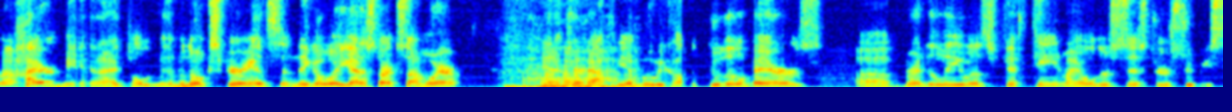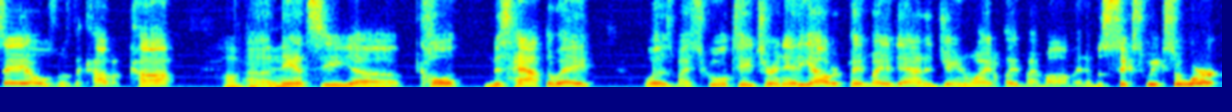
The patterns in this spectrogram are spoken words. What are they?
uh, hired me. And I told them there was no experience, and they go, "Well, you got to start somewhere." And it turned out to be a movie called The Two Little Bears. Uh, Brenda Lee was 15. My older sister, Soupy Sales, was the comic cop. Oh, uh, Nancy uh, Kulp, Miss Hathaway was my school teacher, and Eddie Albert played my dad, and Jane Wyatt played my mom. And it was six weeks of work,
